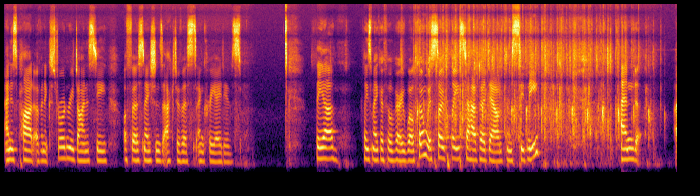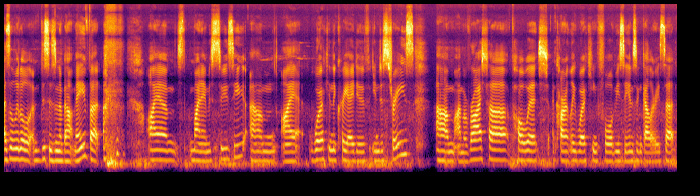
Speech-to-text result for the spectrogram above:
and is part of an extraordinary dynasty of First Nations activists and creatives. Thea, please make her feel very welcome. We're so pleased to have her down from Sydney. And as a little, um, this isn't about me, but I am, my name is Susie. Um, I work in the creative industries. Um, I'm a writer, poet, currently working for museums and galleries at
